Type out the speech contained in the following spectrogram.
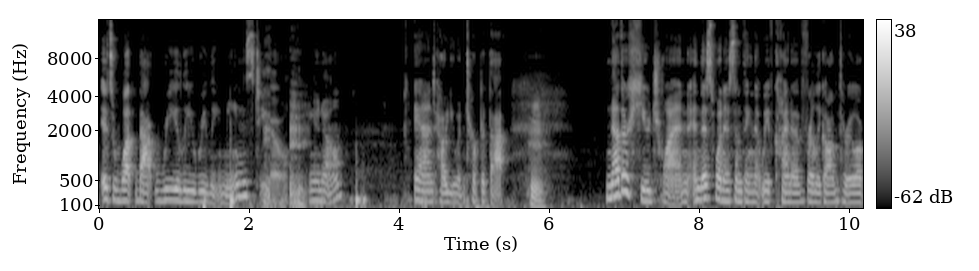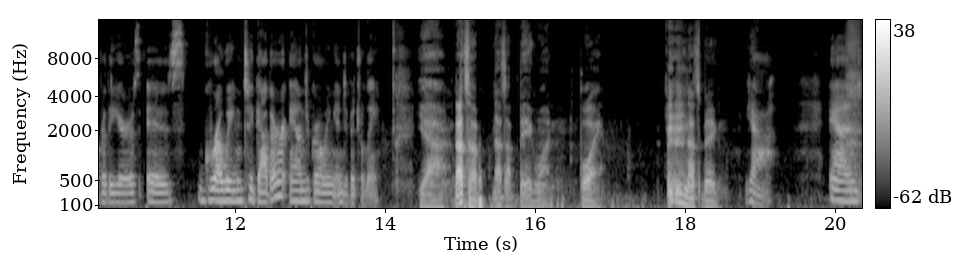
it's what that really, really means to you, you know, and how you interpret that. Hmm. Another huge one, and this one is something that we've kind of really gone through over the years, is growing together and growing individually. Yeah, that's a that's a big one, boy. that's big. Yeah. And,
